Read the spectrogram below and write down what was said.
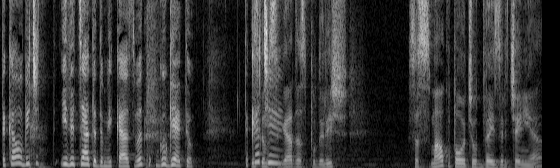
Така обичат и децата да ми казват Гугето. Така, Искам че... сега да споделиш с малко повече от две изречения,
